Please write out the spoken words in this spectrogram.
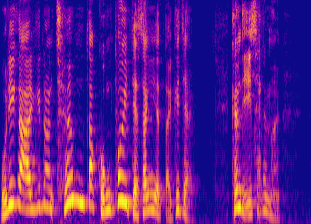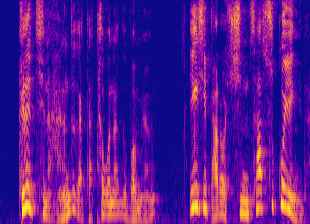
우리가 알기로는 전부 다 공포의 대상이었다. 그죠? 그런데 이 사람은 그렇지는 않은 것 같아. 타고난 거 보면 이것이 바로 심사숙고형이다.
